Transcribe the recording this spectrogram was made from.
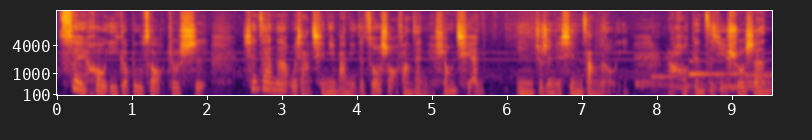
最后一个步骤就是，现在呢，我想请你把你的左手放在你的胸前，嗯，就是你的心脏那里，然后跟自己说声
